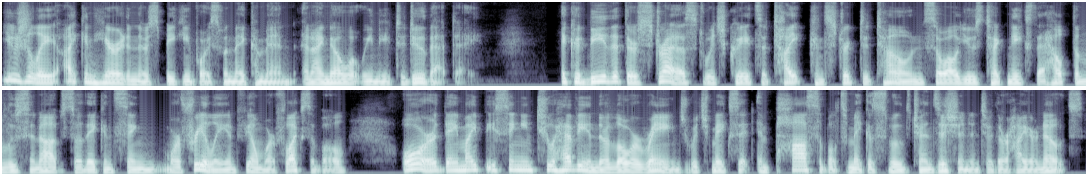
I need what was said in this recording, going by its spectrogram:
usually I can hear it in their speaking voice when they come in, and I know what we need to do that day. It could be that they're stressed, which creates a tight, constricted tone, so I'll use techniques that help them loosen up so they can sing more freely and feel more flexible. Or they might be singing too heavy in their lower range, which makes it impossible to make a smooth transition into their higher notes.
